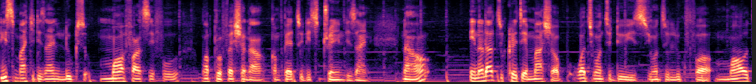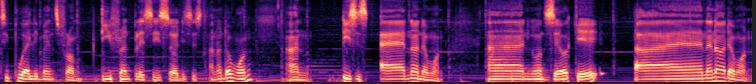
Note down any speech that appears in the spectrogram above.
this match design looks more fanciful, more professional compared to this training design. Now, in order to create a mashup, what you want to do is you want to look for multiple elements from different places. So this is another one, and this is another one. And you want to say, okay, and another one.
